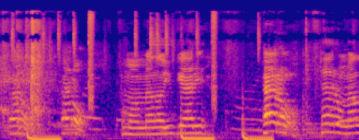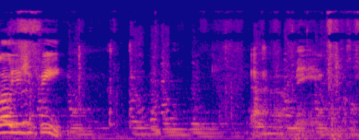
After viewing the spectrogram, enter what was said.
Pedal, pedal, Come on, Mello, you got it. Pedal. Pedal, Mello, use your feet. Ah, man, come on.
